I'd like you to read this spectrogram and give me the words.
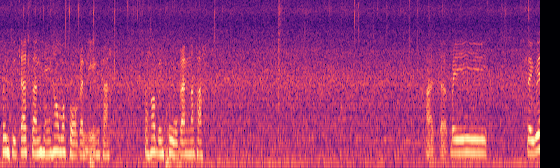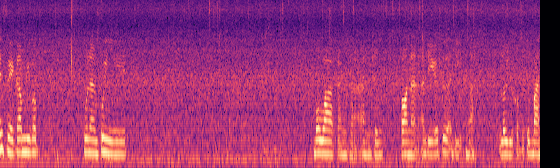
เพิ่นสิจัดสรรให้เฮามาขอกันเองค่ะถ้าเฮาเป็นคู่กันนะคะ อาจจะไปใส่เว้นใส่กรรมอยู่กับผู้นั้นผู้นี้บ่ว่ากันค่ะ อันถึงตอนนั้นอดีตก็คืออดีตค่ะ เราอยู่กับปัจจุบัน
